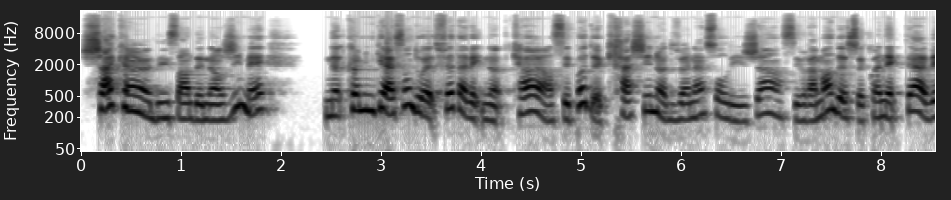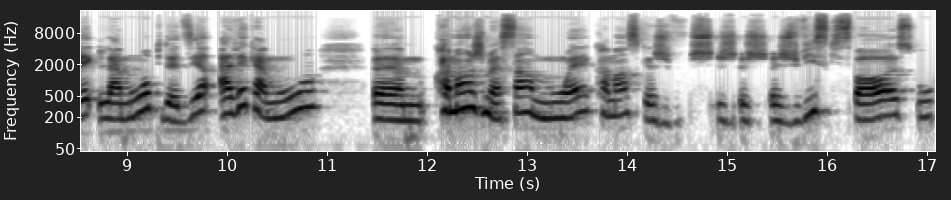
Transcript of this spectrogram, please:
chacun des centres d'énergie, mais notre communication doit être faite avec notre cœur. C'est pas de cracher notre venin sur les gens, c'est vraiment de se connecter avec l'amour puis de dire avec amour, euh, comment je me sens moi, comment est-ce que je, je, je, vis ce qui se passe? Ou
